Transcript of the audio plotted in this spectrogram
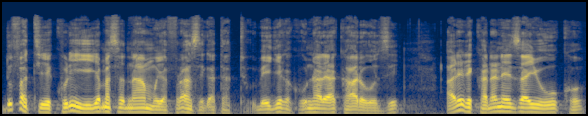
dufatiye kuri iyi y'amasanamu ya France gatatu begeka ku ntara ya Karozi arerekana neza yuko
